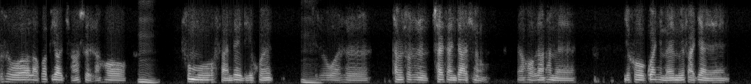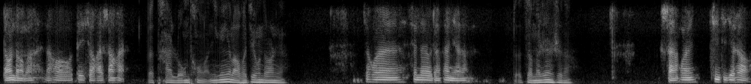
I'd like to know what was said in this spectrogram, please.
就是我老婆比较强势，然后嗯父母反对离婚，嗯其嗯实我是他们说是拆散家庭，然后让他们以后关起门没法见人等等吧，然后对小孩伤害。这太笼统了。你跟你老婆结婚多少年？结婚现在有两三年了，怎怎么认识的？闪婚亲戚介绍，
